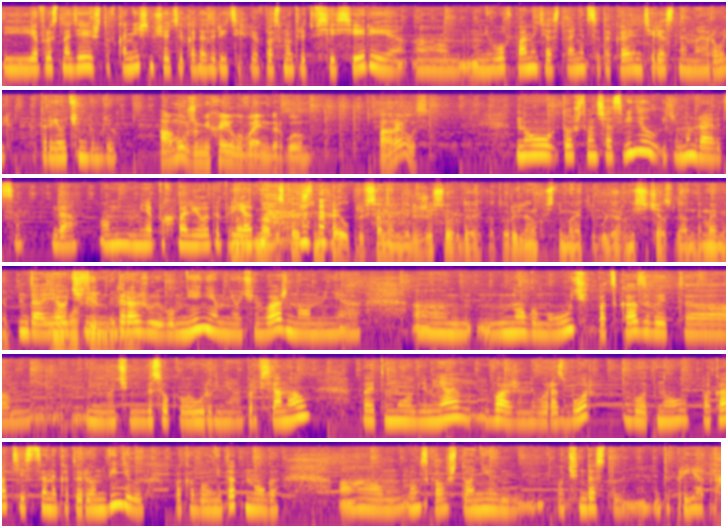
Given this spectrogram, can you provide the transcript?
и я просто надеюсь, что в конечном счете, когда зритель посмотрит все серии, ам, у него в памяти останется такая интересная моя роль, которую я очень люблю. А мужу Михаилу Вайнбергу понравилось? Ну, то, что он сейчас видел, ему нравится. Да, он меня похвалил, это Надо, приятно. надо сказать, что Михаил профессиональный режиссер, да, который Лянку снимает регулярно сейчас в данный момент. Да, я очень фильме, да. дорожу его мнением, мне очень важно, он меня эм, многому учит, подсказывает, эм, он очень высокого уровня профессионал, поэтому для меня важен его разбор. Вот, но пока те сцены, которые он видел, их пока было не так много, эм, он сказал, что они очень достойные. Это приятно.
